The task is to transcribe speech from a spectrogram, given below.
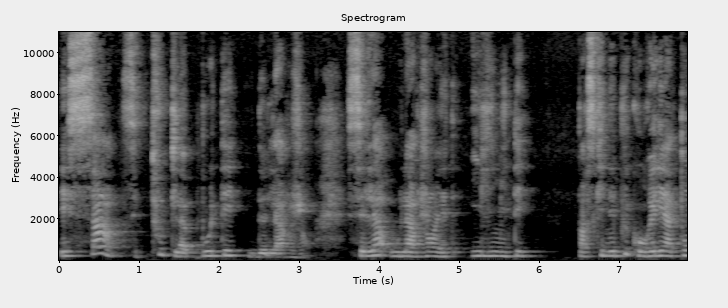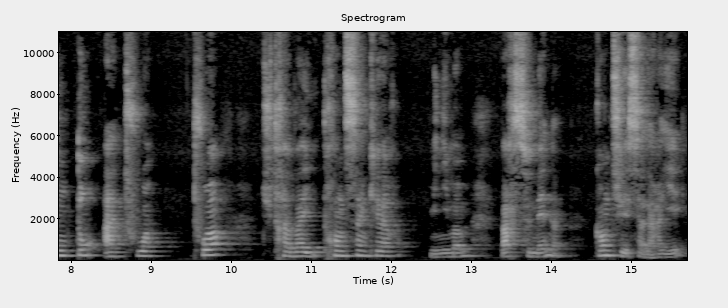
Et ça, c'est toute la beauté de l'argent. C'est là où l'argent est illimité parce qu'il n'est plus corrélé à ton temps, à toi. Toi, tu travailles 35 heures minimum par semaine quand tu es salarié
